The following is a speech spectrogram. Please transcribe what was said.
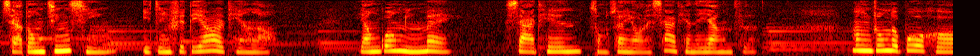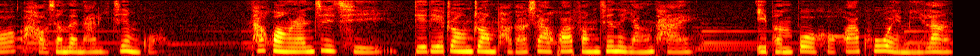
夏冬惊醒，已经是第二天了，阳光明媚，夏天总算有了夏天的样子。梦中的薄荷好像在哪里见过，他恍然记起，跌跌撞撞跑到夏花房间的阳台，一盆薄荷花枯萎糜烂，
